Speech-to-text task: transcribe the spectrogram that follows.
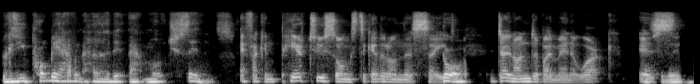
because you probably haven't heard it that much since. If I can pair two songs together on this side, on. Down Under by Men at Work is Absolutely.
